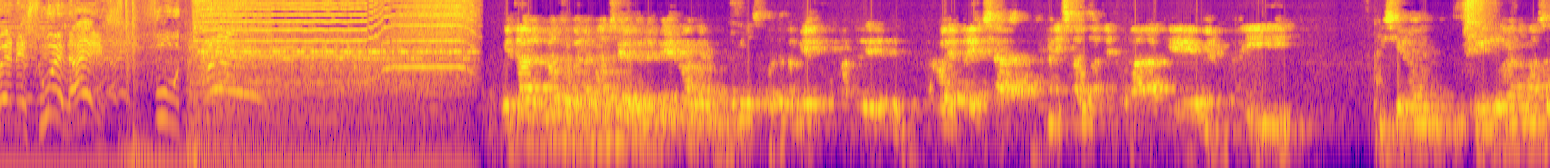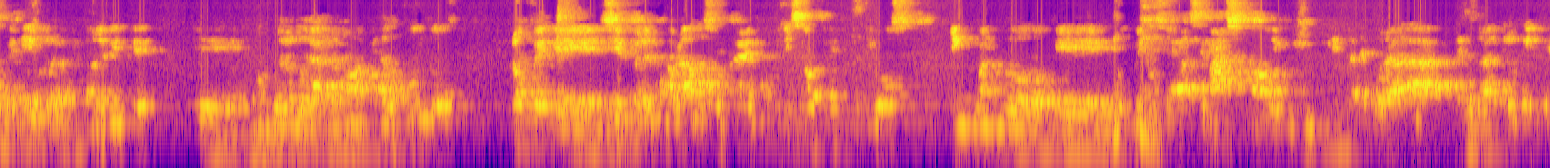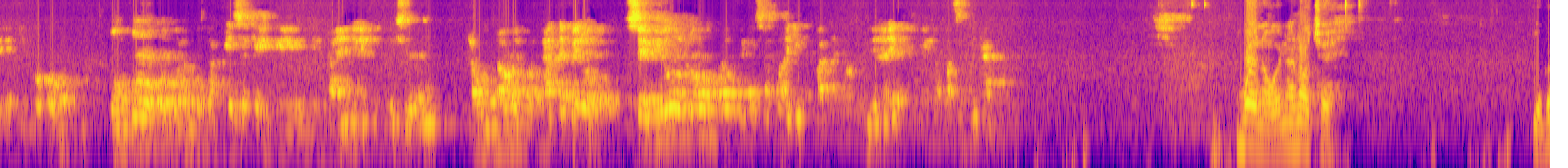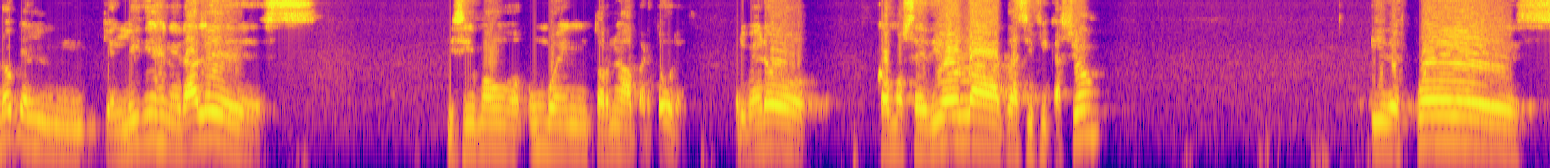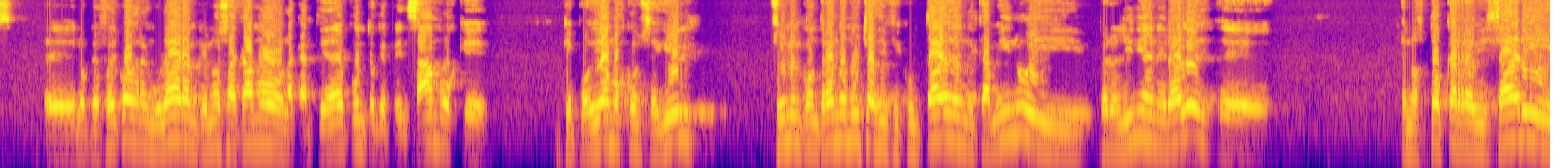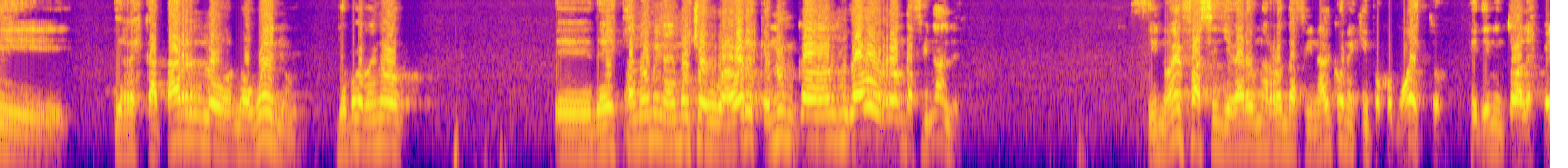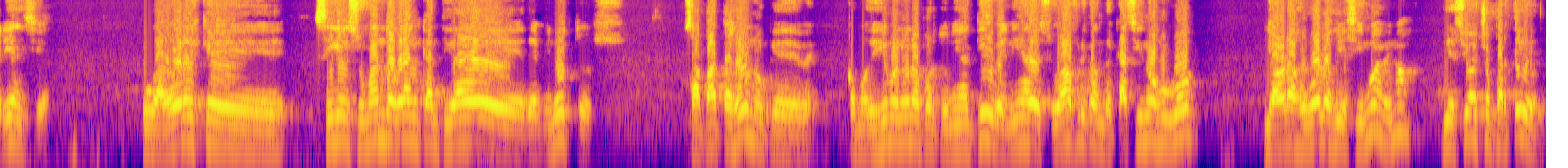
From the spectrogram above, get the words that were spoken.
Venezuela es fútbol. ¿Qué tal, profe? Buenas noches, Verma. Bueno, yo Zapata también, como parte de la rueda de prensa, finalizado una temporada que, bueno, ahí quisieron seguir logrando más objetivos, pero lamentablemente eh, no pudieron lograrlo, ¿no? Apenas dos puntos. Profe, eh, siempre lo hemos hablado, siempre hemos utilizado objetivos en cuanto que menos se hace más, ¿no? Y, esta temporada creo que el, equipo con, con poco, con las pocas piezas que, que, están en el equipo hicieron un trabajo importante, pero se vio, ¿no? Profe, quizás por allí falta de profundidad en esta fase final. Bueno, buenas noches. Yo creo que en, que en líneas generales hicimos un buen torneo de apertura. Primero, como se dio la clasificación y después eh, lo que fue cuadrangular, aunque no sacamos la cantidad de puntos que pensamos que, podíamos conseguir, fuimos encontrando muchas dificultades en el camino, y, pero en líneas generales eh, nos toca revisar y, rescatar lo, lo bueno. Yo por lo menos eh, de esta nómina hay muchos jugadores que nunca han jugado rondas finales. Y no es fácil llegar a una ronda final con equipos como estos, que tienen toda la experiencia. Jugadores que siguen sumando gran cantidad de, minutos. Zapata es uno que, como dijimos en una oportunidad aquí, venía de Sudáfrica donde casi no jugó y ahora jugó los 19, ¿no? 18 partidos.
